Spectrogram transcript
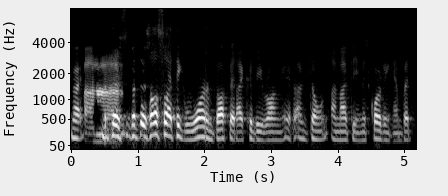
Right. but Uh, there's but there's also I think Warren Buffett. I could be wrong if I don't. I might be misquoting him, but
